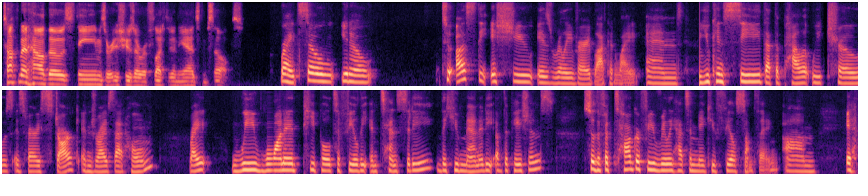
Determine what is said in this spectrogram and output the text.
Talk about how those themes or issues are reflected in the ads themselves. Right. So, you know, to us, the issue is really very black and white. And you can see that the palette we chose is very stark and drives that home, right? We wanted people to feel the intensity, the humanity of the patients. So the photography really had to make you feel something. Um, it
